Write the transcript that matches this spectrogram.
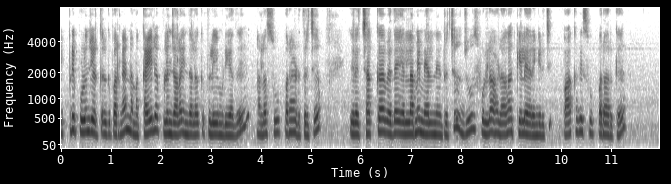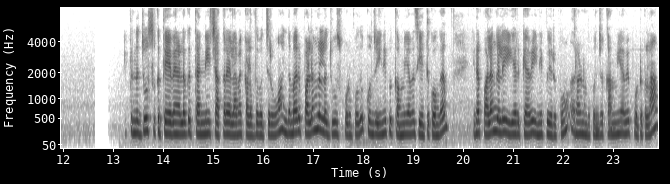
எப்படி புழிஞ்சு எடுத்துருக்கு பாருங்கள் நம்ம கையில் பிழிஞ்சாலும் இந்த அளவுக்கு பிழிய முடியாது. நல்லா சூப்பராக எடுத்துருச்சு. இதில் சக்கை விதை எல்லாமே மேலே நின்றுச்சு. ஜூஸ் ஃபுல்லாக அழகாக கீழே இறங்கிடுச்சு. பார்க்கவே சூப்பராக இருக்குது இப்போ இந்த ஜூஸுக்கு தேவையான அளவுக்கு தண்ணி சர்க்கரை எல்லாமே கலந்து வச்சுருவோம். இந்த மாதிரி பழங்களில் ஜூஸ் போடும்போது கொஞ்சம் இனிப்பு கம்மியாகவே சேர்த்துக்கோங்க. ஏன்னா பழங்களே இயற்கையாகவே இனிப்பு இருக்கும். அதனால் நம்ம கொஞ்சம் கம்மியாகவே போட்டுக்கலாம்.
